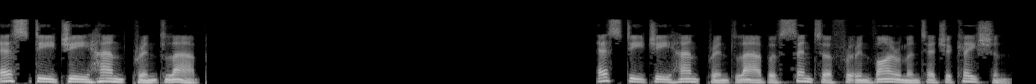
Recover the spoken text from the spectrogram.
SDG Handprint Lab SDG Handprint Lab of Center for Environment Education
